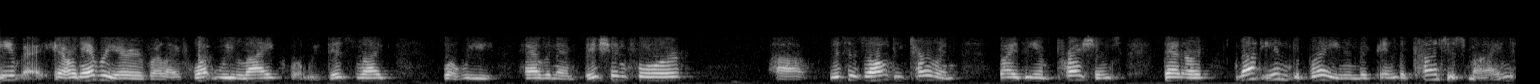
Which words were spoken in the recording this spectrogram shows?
on every area of our life, what we like, what we dislike, what we have an ambition for. Uh, this is all determined by the impressions that are not in the brain, in the, in the conscious mind,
